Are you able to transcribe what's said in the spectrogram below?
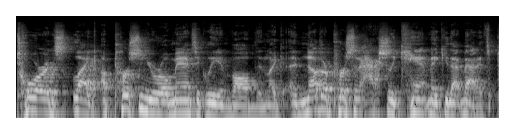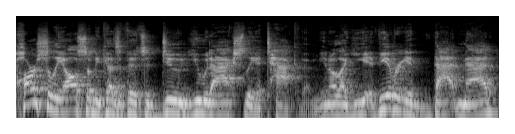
towards like a person you're romantically involved in. Like another person actually can't make you that mad. It's partially also because if it's a dude, you would actually attack them. You know, like you, if you ever get that mad,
